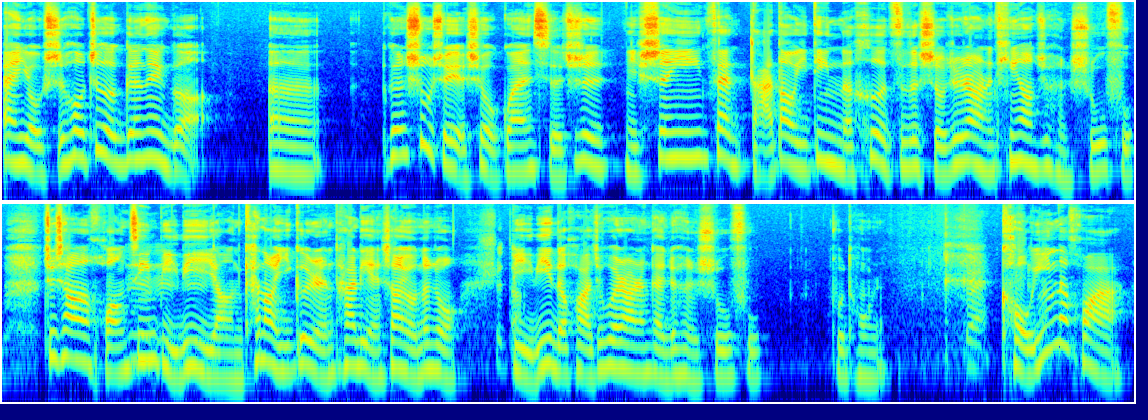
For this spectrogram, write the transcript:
哎，有时候这个跟那个，嗯。跟数学也是有关系的，就是你声音在达到一定的赫兹的时候，就让人听上去很舒服，就像黄金比例一样。你看到一个人他脸上有那种比例的话，就会让人感觉很舒服。普通人，对口音的话，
